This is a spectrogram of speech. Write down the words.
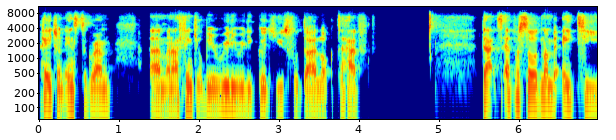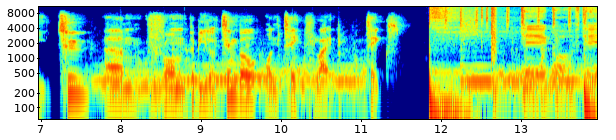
page on Instagram, um, and I think it'll be a really, really good, useful dialogue to have. That's episode number 82 um, from Pabilo Timbo on Take Flight Takes. Take off, take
